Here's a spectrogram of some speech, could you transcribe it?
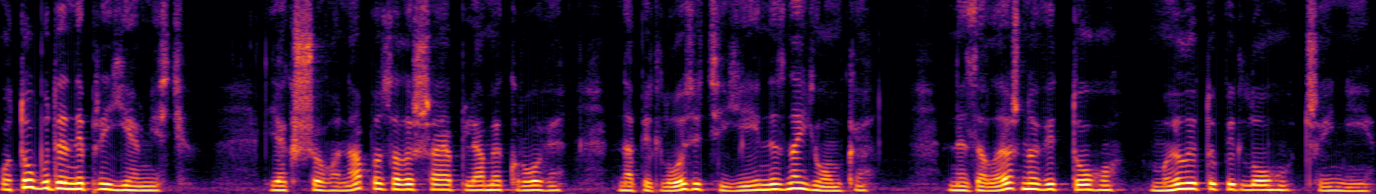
Ото буде неприємність, якщо вона позалишає плями крові на підлозі цієї незнайомки, незалежно від того, мили ту підлогу чи ні.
